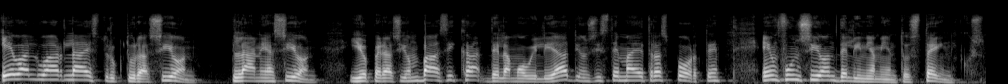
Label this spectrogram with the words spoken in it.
evaluar la estructuración, planeación y operación básica de la movilidad de un sistema de transporte en función de lineamientos técnicos.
